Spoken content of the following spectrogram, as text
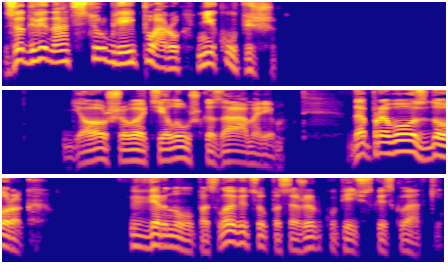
за двенадцать рублей пару не купишь». Дешево телушка за морем. Да провоз дорог. Вернул пословицу пассажир купеческой складки.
